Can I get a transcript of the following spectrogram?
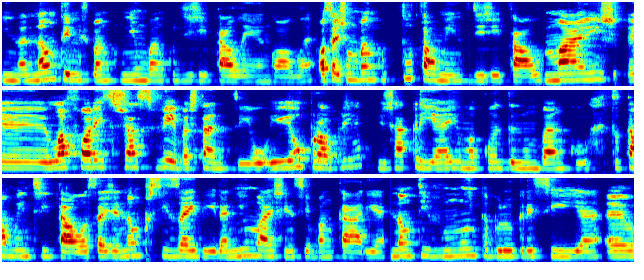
ainda não temos banco, nenhum banco digital em Angola, ou seja, um banco totalmente digital, mas eh, lá fora isso já se vê bastante. Eu, eu própria já criei uma conta num banco totalmente digital, ou seja, não precisei de ir a nenhuma agência bancária, não tive muita burocracia, eh,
